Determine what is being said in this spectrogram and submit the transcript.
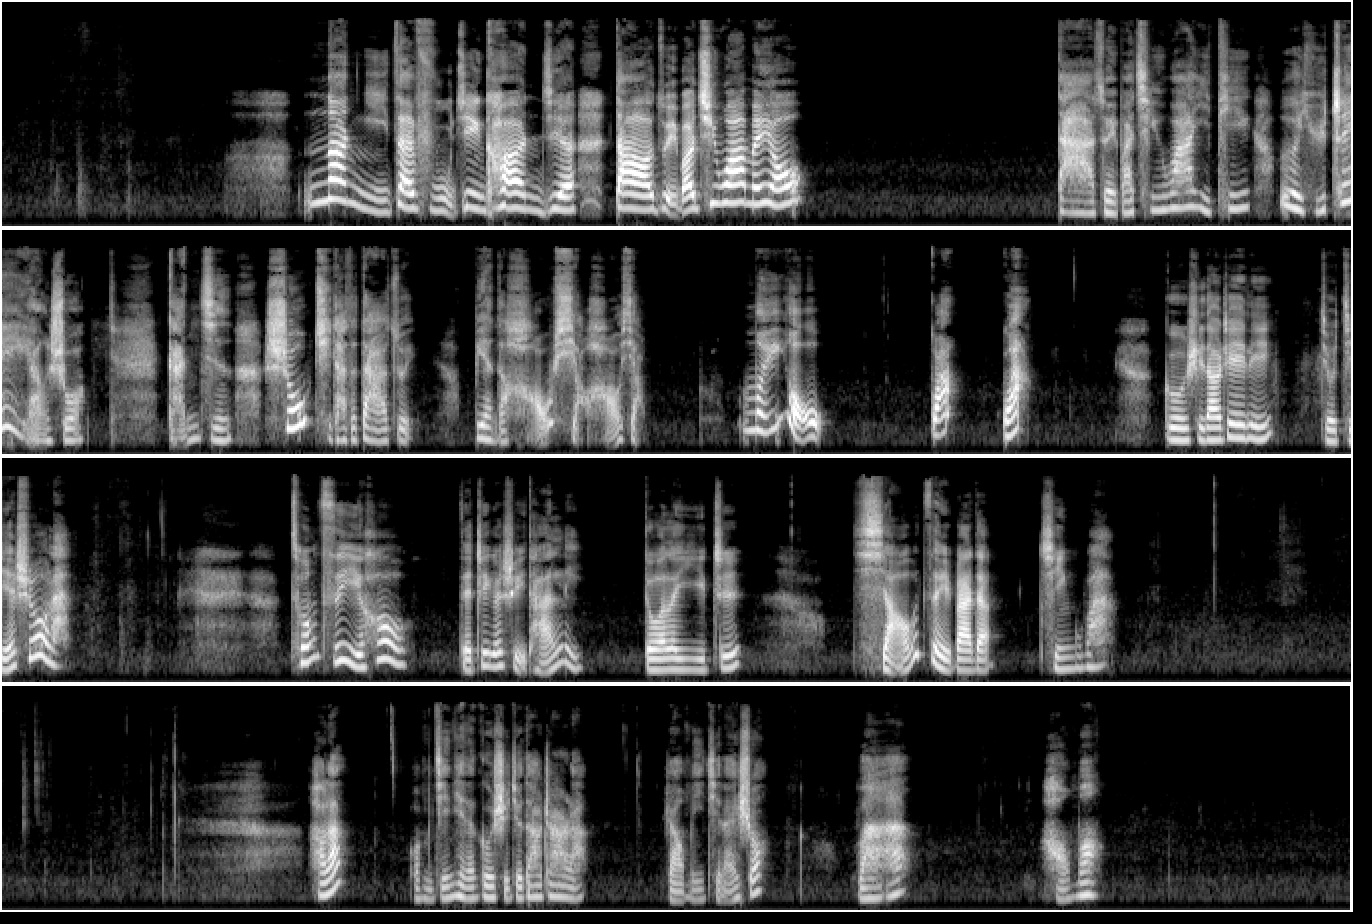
那你在附近看见大嘴巴青蛙没有？大嘴巴青蛙一听鳄鱼这样说。赶紧收起他的大嘴，变得好小好小。没有，呱呱。故事到这里就结束了。从此以后，在这个水潭里多了一只小嘴巴的青蛙。好了。我们今天的故事就到这儿了，让我们一起来说晚安，好梦。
